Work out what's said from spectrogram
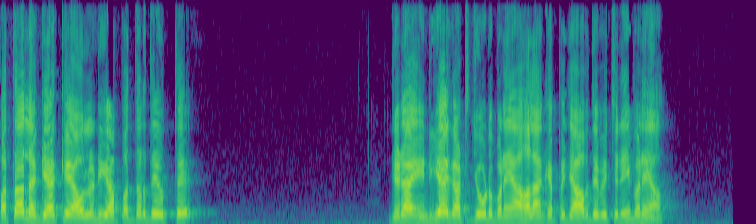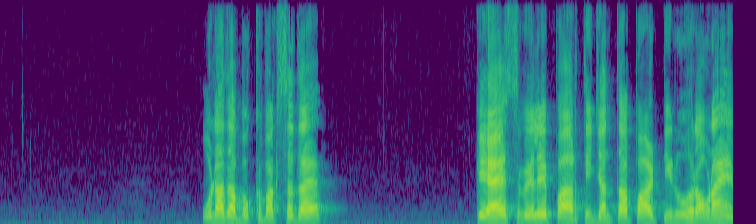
ਪਤਾ ਲੱਗਿਆ ਕਿ ਆਲ ਇੰਡੀਆ ਪੱਧਰ ਦੇ ਉੱਤੇ ਜਿਹੜਾ ਇੰਡੀਆ ਗੱਠਜੋੜ ਬਣਿਆ, ਹਾਲਾਂਕਿ ਪੰਜਾਬ ਦੇ ਵਿੱਚ ਨਹੀਂ ਬਣਿਆ, ਉਹਨਾਂ ਦਾ ਮੁੱਖ ਮਕਸਦ ਹੈ ਕਿ ਇਸ ਵੇਲੇ ਭਾਰਤੀ ਜਨਤਾ ਪਾਰਟੀ ਨੂੰ ਹਰਾਉਣਾ ਹੈ।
